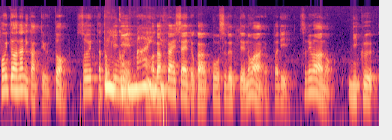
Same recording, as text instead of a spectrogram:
ポイントは何かっていうと、そういった時にまあ mind, がっかりしたりとかこうするっていうのはやっぱりそれはあの肉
